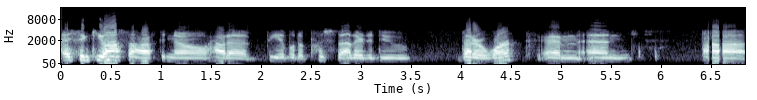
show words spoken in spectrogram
I think you also have to know how to be able to push the other to do better work and and uh,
